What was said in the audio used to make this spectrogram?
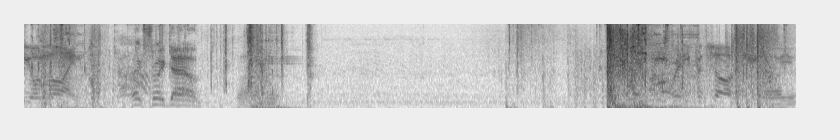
UAV online. X-ray down. Ready for tasking. How are you?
